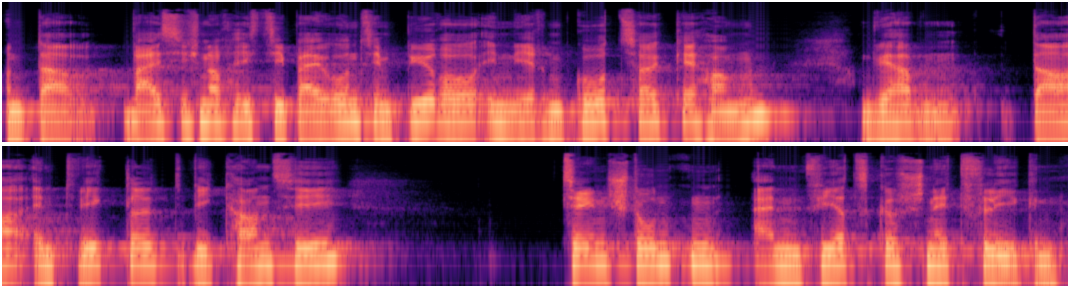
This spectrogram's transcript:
Und da weiß ich noch, ist sie bei uns im Büro in ihrem Gurtzeug gehangen und wir haben da entwickelt, wie kann sie zehn Stunden einen 40er Schnitt fliegen.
